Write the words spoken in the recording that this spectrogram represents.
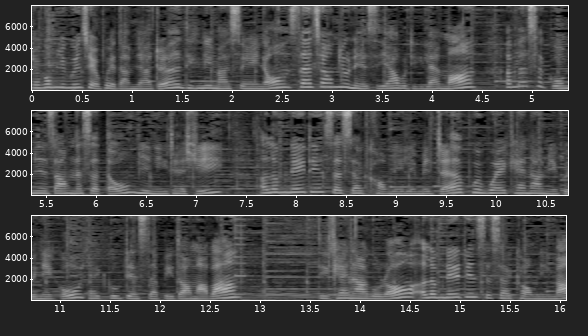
ရန်ကုန်မြင်းကွင်းချေဖွဲ့သားများအတွက်ဒီကနေ့မှာဆိုရင်တော့စမ်းချောင်းမြို့နယ်ဇီယဝတီလမ်းမှာအမှတ်19မြင်းဆောင်23မြင်းကြီးထက်ရှိ Illuminating Success Company Limited ဖွင့်ပွဲခမ်းနားမြင်ကွင်းတွေကိုရိုက်ကူးတင်ဆက်ပေးသွားမှာပါ။ဒီခမ်းနားကိုတော့ Illuminating Success Company မှာ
